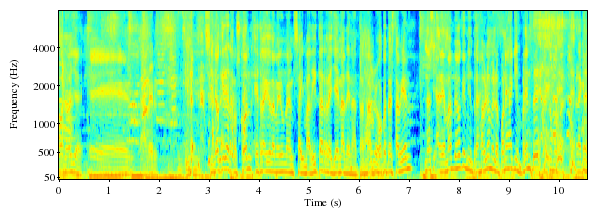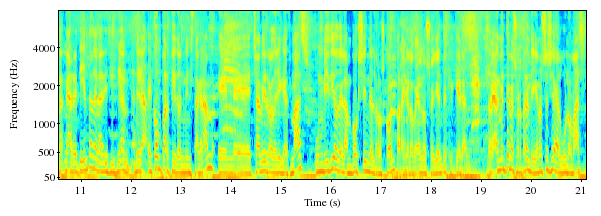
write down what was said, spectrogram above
Bueno, oye, eh, a ver, si no quieres roscón, he traído también una ensaimadita rellena de nata. Claro. ¿Tampoco te está bien? No, sí, además veo que mientras hablo me lo pones aquí enfrente. Como para, para que me- arrepienta de la decisión. Mira, he compartido en mi Instagram, en eh, Xavi Rodríguez Más, un vídeo del unboxing del roscón para que lo vean los oyentes que quieran. Realmente me sorprende. Yo no sé si hay alguno más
